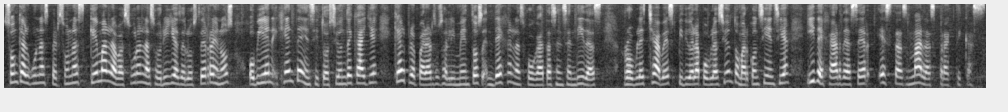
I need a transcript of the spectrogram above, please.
son que algunas personas queman la basura en las orillas de los terrenos o bien gente en situación de calle que al preparar sus alimentos dejan las fogatas encendidas. Robles Chávez pidió a la población tomar conciencia y dejar de hacer estas malas prácticas.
